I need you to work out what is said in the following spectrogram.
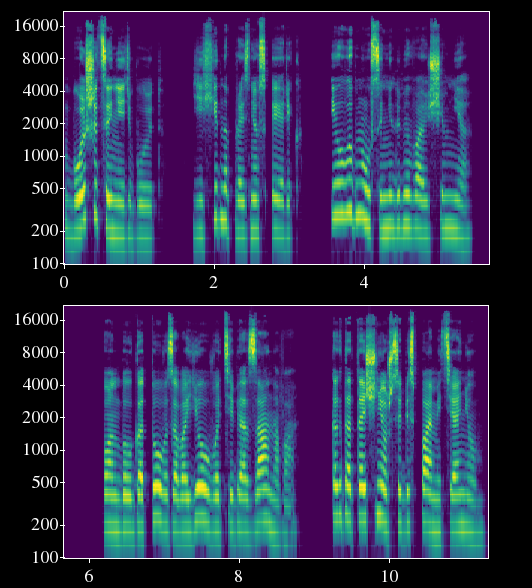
Больше ценить будет. Ехидно произнес Эрик и улыбнулся недумевающе мне. Он был готов завоевывать тебя заново, когда ты очнешься без памяти о нем,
